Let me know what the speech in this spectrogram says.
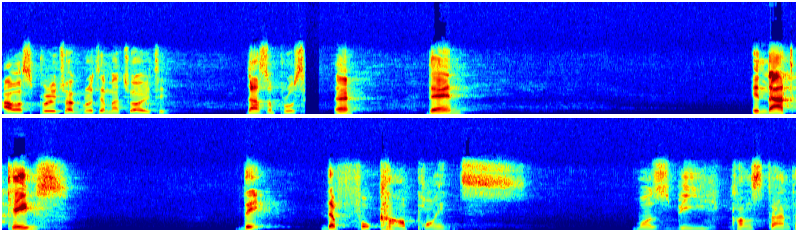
our spiritual growth and maturity, that's a process. Eh? Then in that case, the, the focal points must be constant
